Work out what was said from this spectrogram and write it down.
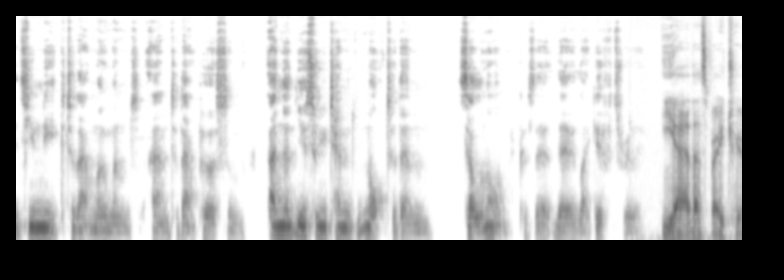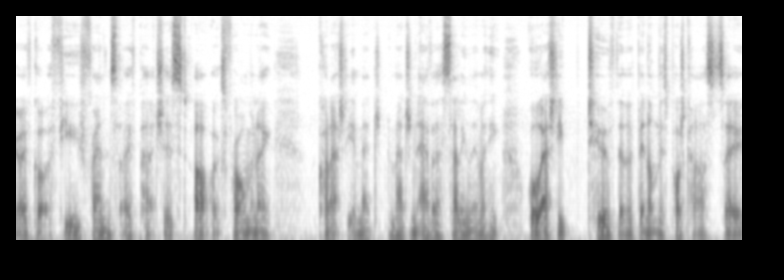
it's unique to that moment and to that person. And then, you know, so you tend not to then sell them on because they're they're like gifts, really. Yeah, that's very true. I've got a few friends that I've purchased artworks from, and I can't actually imagine, imagine ever selling them. I think, well, actually, two of them have been on this podcast. So,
